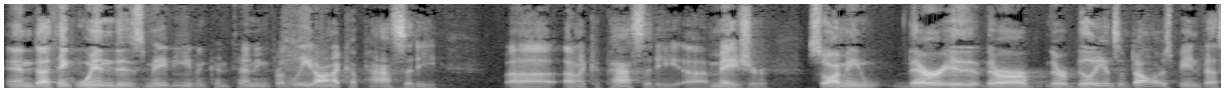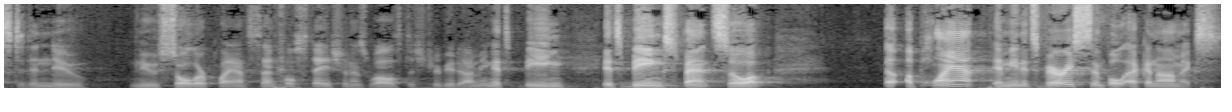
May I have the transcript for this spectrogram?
And I think wind is maybe even contending for the lead on a capacity, uh, on a capacity uh, measure. So, I mean, there, is, there, are, there are billions of dollars being invested in new, new solar plants, central station, as well as distributed. I mean, it's being, it's being spent. So, uh, a, a plant, I mean, it's very simple economics.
